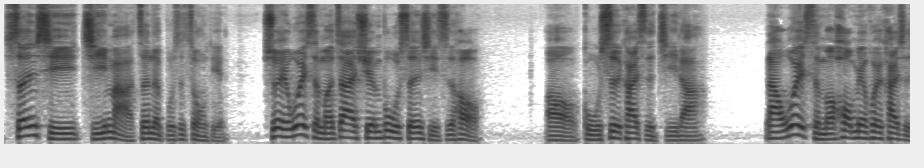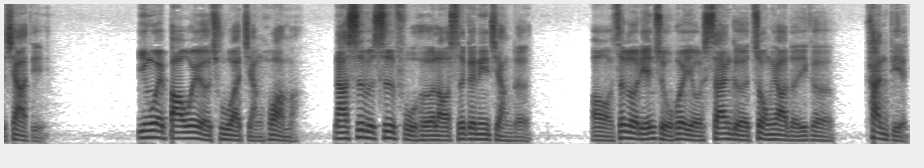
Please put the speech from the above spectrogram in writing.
升息几码真的不是重点，所以为什么在宣布升息之后，哦，股市开始急拉？那为什么后面会开始下跌？因为鲍威尔出来讲话嘛，那是不是符合老师跟你讲的？哦，这个联准会有三个重要的一个看点。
